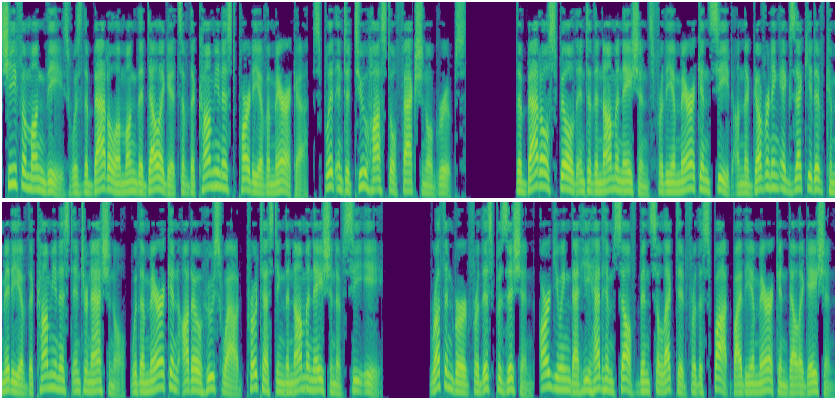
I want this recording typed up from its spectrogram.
Chief among these was the battle among the delegates of the Communist Party of America, split into two hostile factional groups. The battle spilled into the nominations for the American seat on the governing executive committee of the Communist International, with American Otto Huiswoud protesting the nomination of C.E. Ruthenberg for this position, arguing that he had himself been selected for the spot by the American delegation.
